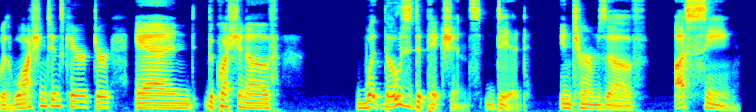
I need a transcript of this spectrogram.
with Washington's character and the question of what those depictions did in terms of us seeing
